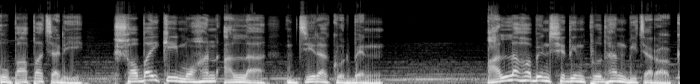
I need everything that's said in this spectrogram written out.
ও পাপাচারী সবাইকেই মহান আল্লাহ জেরা করবেন। আল্লাহ হবেন সেদিন প্রধান বিচারক।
